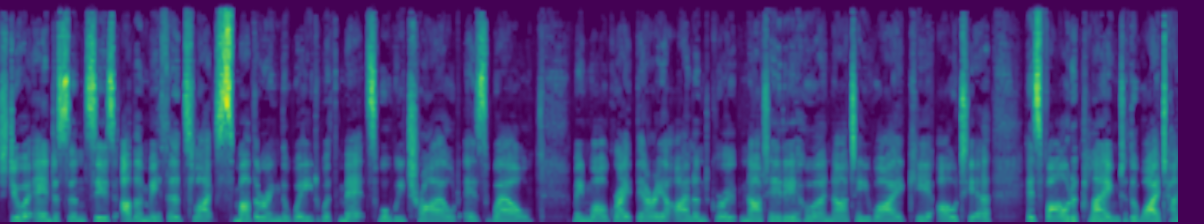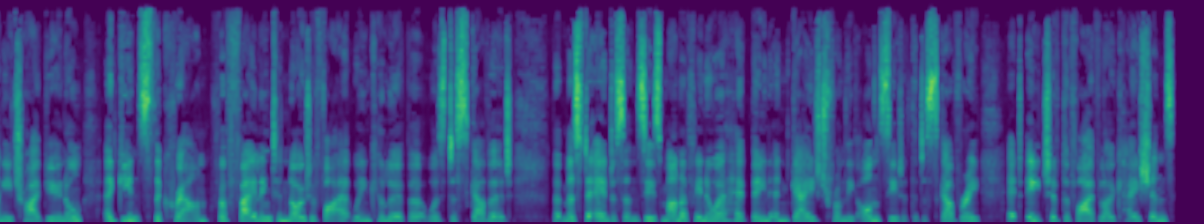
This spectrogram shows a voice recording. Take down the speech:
Stuart Anderson says other methods like smothering the weed with mats will be trialled as well. Meanwhile, Great Barrier Island Group Ngāti Rehua Ngāti Wai ki Aotea has filed a claim to the Waitangi Tribunal against the Crown for failing to notify it when Caulerpa was discovered. But Mr Anderson says mana whenua have been engaged from the onset of the discovery at each of the five locations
